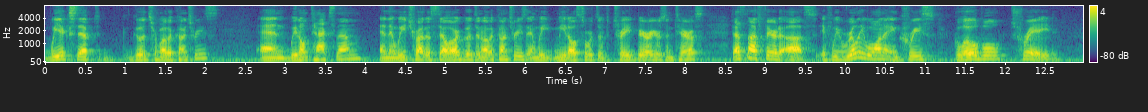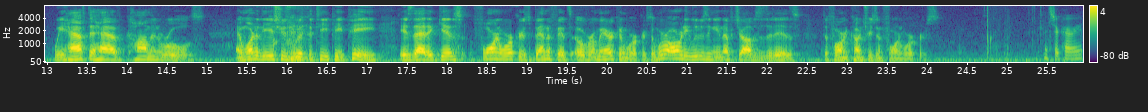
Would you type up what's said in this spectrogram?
we accept goods from other countries and we don't tax them, and then we try to sell our goods in other countries and we meet all sorts of trade barriers and tariffs, that's not fair to us. If we really want to increase global trade, we have to have common rules. And one of the issues with the TPP is that it gives foreign workers benefits over American workers. And we're already losing enough jobs as it is to foreign countries and foreign workers. Mr. Cartwright?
